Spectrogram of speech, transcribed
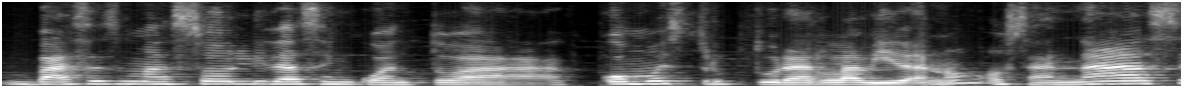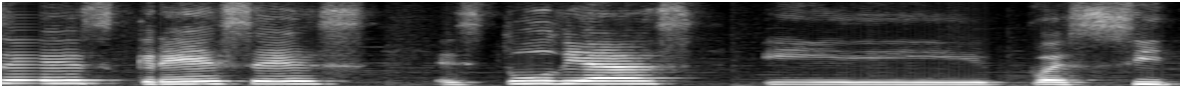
bases más sólidas en cuanto a cómo estructurar la vida, ¿no? O sea, naces, creces, estudias y pues si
